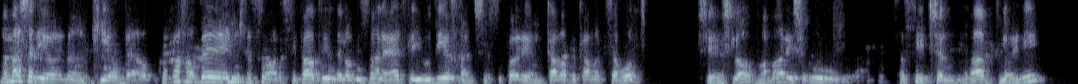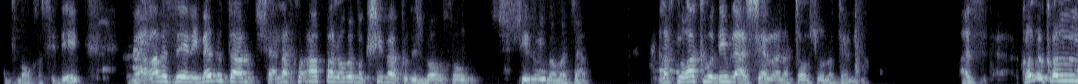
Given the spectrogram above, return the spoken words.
ממש אני אומר, כי הרבה, כל כך הרבה נכנסו, סיפרתי את זה לא מזמן, היה אצלי יהודי אחד שסיפר לי על כמה וכמה צרות שיש לו, והוא אמר לי שהוא חסיד של רב פלויני, אדמו"ר חסידי, והרב הזה לימד אותם שאנחנו אף פעם לא מבקשים מהקדוש ברוך הוא שינוי במצב. אנחנו רק מודים להשם על הטוב שהוא נותן לנו. אז קודם כל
